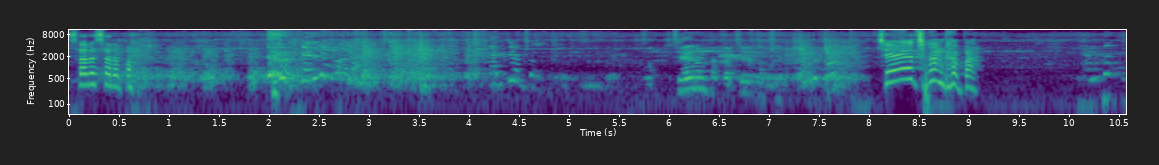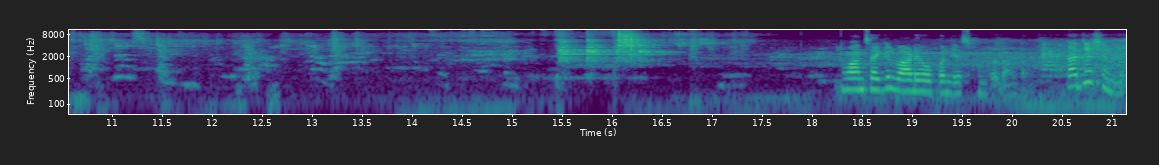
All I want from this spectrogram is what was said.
సరే సరేపా చేయరంట ఖర్చు చేద్దాం చేయొచ్చు అంటప్పా వన్ సైకిల్ వాడే ఓపెన్ చేసుకుంటాడు అంట కట్ చేసిండు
